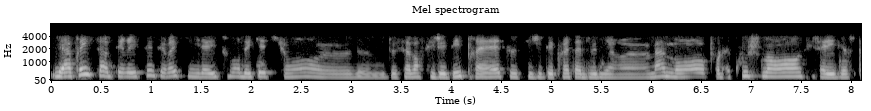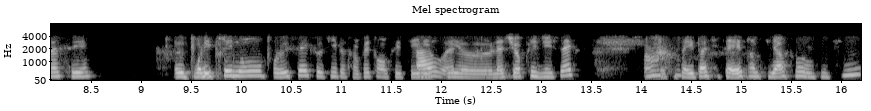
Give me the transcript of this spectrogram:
Mais après, il s'est intéressé. C'est vrai qu'il avait souvent des questions euh, de, de savoir si j'étais prête, si j'étais prête à devenir euh, maman, pour l'accouchement, si ça allait bien se passer. Euh, pour les prénoms, pour le sexe aussi, parce qu'en fait, on s'était Ah laissé ouais, la surprise du sexe. Parce qu'on ne savait pas si ça allait être un petit garçon ou une petite fille.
